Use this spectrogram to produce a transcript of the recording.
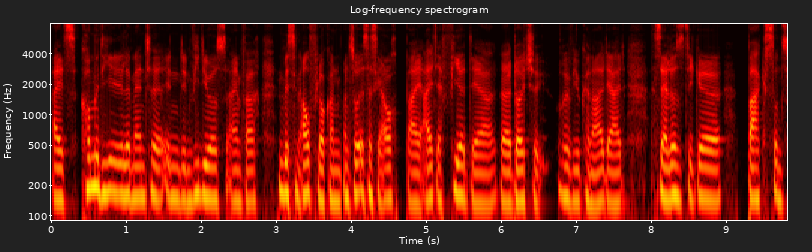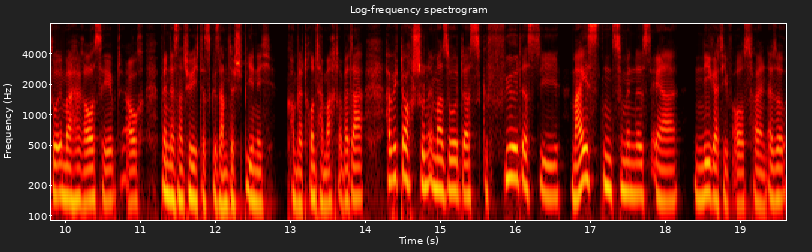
als Comedy-Elemente in den Videos einfach ein bisschen auflockern. Und so ist es ja auch bei Alter 4, der äh, deutsche Review-Kanal, der halt sehr lustige Bugs und so immer heraushebt, auch wenn das natürlich das gesamte Spiel nicht komplett runter macht. Aber da habe ich doch schon immer so das Gefühl, dass die meisten zumindest eher negativ ausfallen. Also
